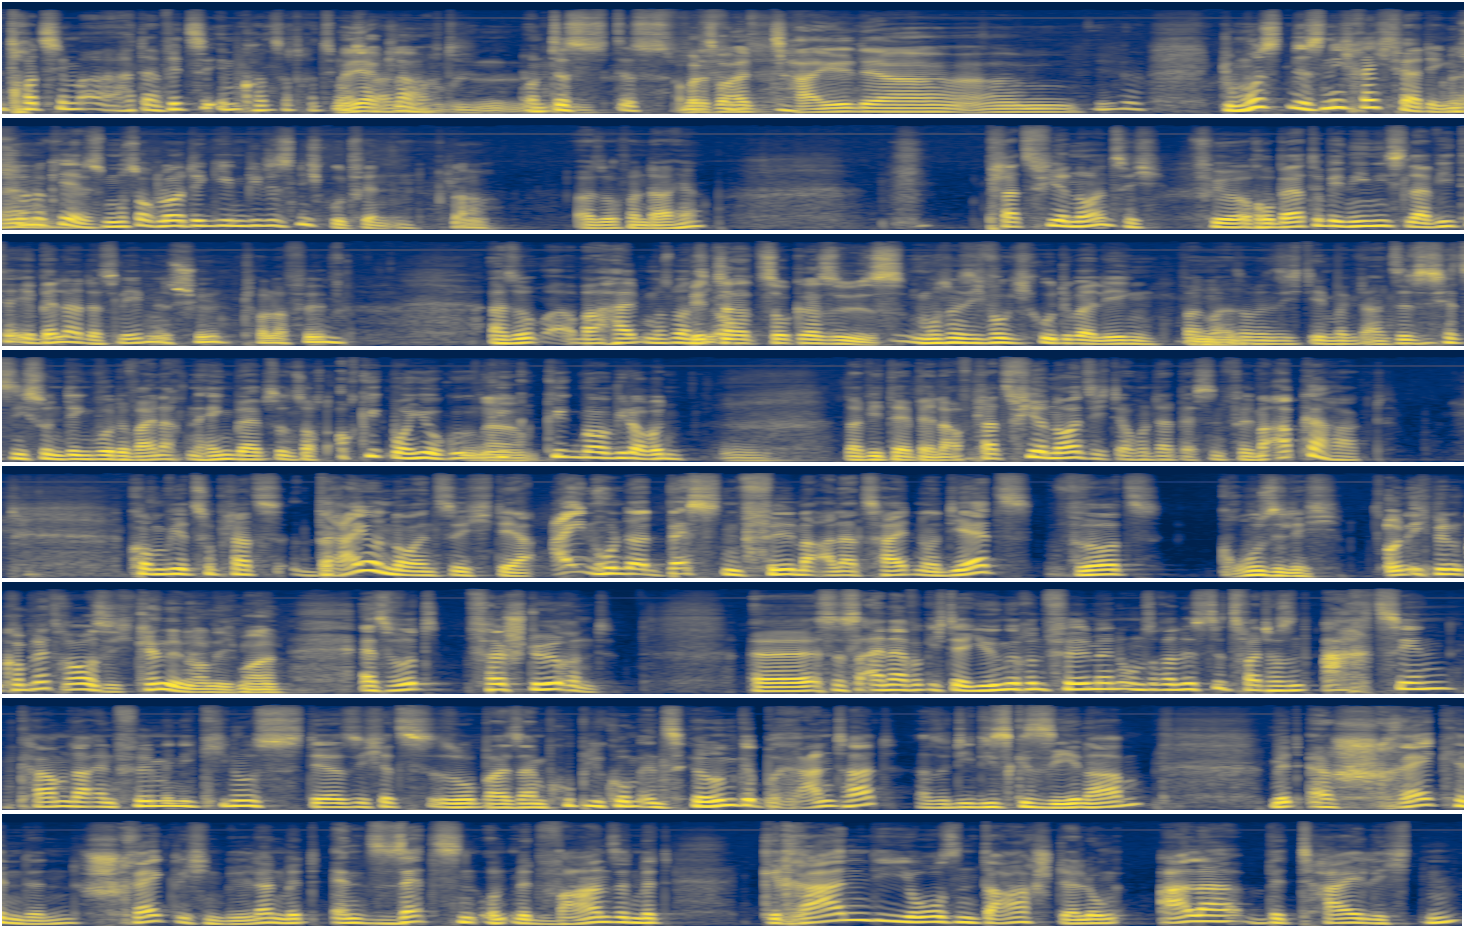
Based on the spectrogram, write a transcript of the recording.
Trotzdem hat er Witze im Konzentrationslager Ja, ja, klar. gemacht. Und das, das, Aber das war halt Teil der, ähm, Du musst das nicht rechtfertigen, ist schon okay. Es muss auch Leute geben, die das nicht gut finden. klar. Also von daher. Platz 94 für Roberto Beninis La Vita e Bella. Das Leben ist schön, toller Film. Also, aber halt muss man sich Bitter, Zucker, süß. muss man sich wirklich gut überlegen, weil man, also wenn sich den mal wieder an. Das ist jetzt nicht so ein Ding, wo du Weihnachten hängen bleibst und sagst, ach, kick mal hier, kick, Ja. kick mal wieder rein. La Vita e Bella. Auf Platz 94 der 100 besten Filme abgehakt. Kommen wir zu Platz 93 der 100 besten Filme aller Zeiten. Und jetzt wird's gruselig. Und ich bin komplett raus, ich kenne den noch nicht mal. Es wird verstörend. Äh, es ist einer wirklich der jüngeren Filme in unserer Liste. 2018 kam da ein Film in die Kinos, der sich jetzt so bei seinem Publikum ins Hirn gebrannt hat. Also die, die es gesehen haben. Mit erschreckenden, schrecklichen Bildern, mit Entsetzen und mit Wahnsinn, mit grandiosen Darstellungen aller Beteiligten.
